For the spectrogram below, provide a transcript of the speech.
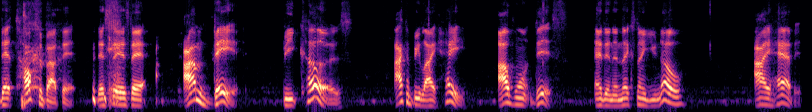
that talks about that. That says that I'm dead because I could be like, hey, I want this. And then the next thing you know, I have it.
